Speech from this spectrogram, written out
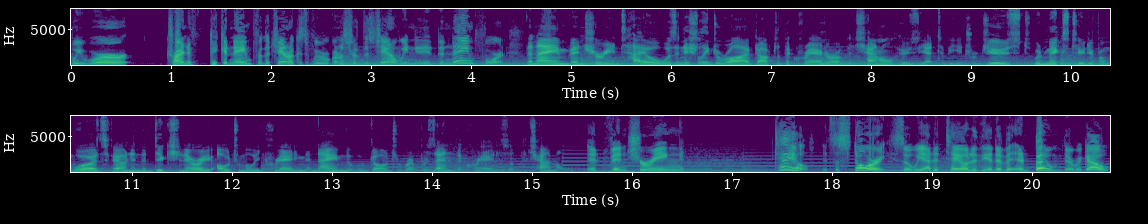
we were trying to pick a name for the channel because if we were going to start this channel, we needed a name for it. The name Venturian Tale was initially derived after the creator of the channel, who's yet to be introduced, would mix two different words found in the dictionary, ultimately creating the name that would go on to represent the creators of the channel. Adventuring Tale. It's a story. So we added Tale to the end of it, and boom, there we go.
